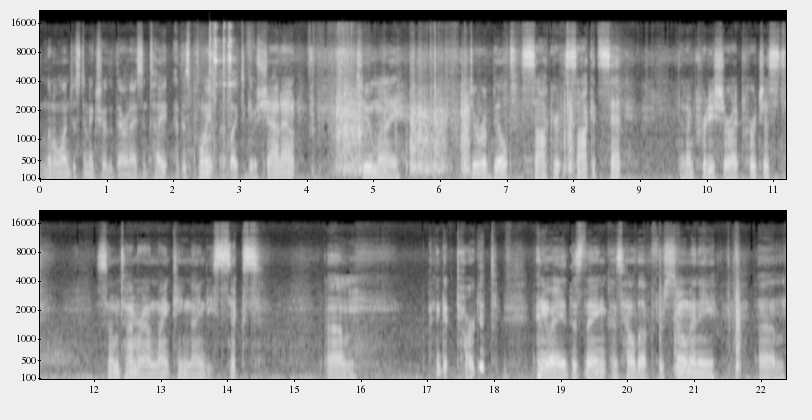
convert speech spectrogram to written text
little one just to make sure that they were nice and tight. At this point, I'd like to give a shout out to my Durabuilt socket, socket set that I'm pretty sure I purchased sometime around 1996. Um, I think at Target? Anyway, this thing has held up for so many um,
